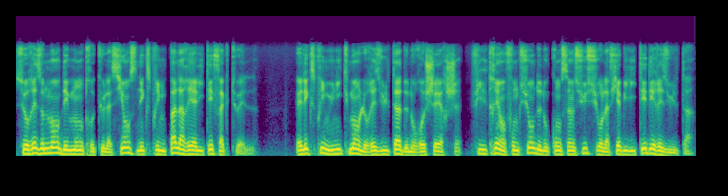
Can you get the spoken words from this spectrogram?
Ce raisonnement démontre que la science n'exprime pas la réalité factuelle. Elle exprime uniquement le résultat de nos recherches, filtrées en fonction de nos consensus sur la fiabilité des résultats.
